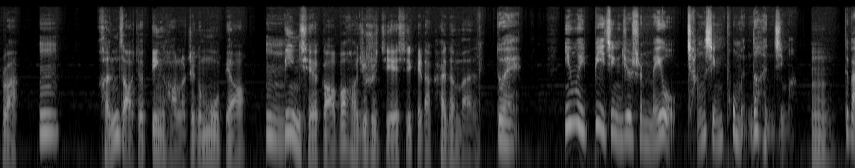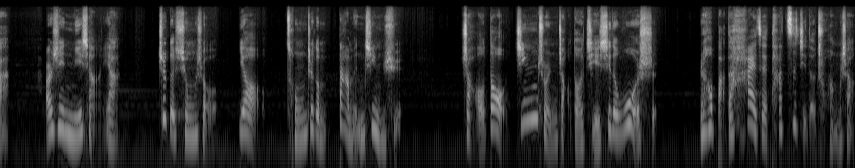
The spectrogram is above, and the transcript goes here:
是吧？嗯很早就定好了这个目标，嗯，并且搞不好就是杰西给他开的门。对，因为毕竟就是没有强行破门的痕迹嘛，嗯，对吧？而且你想呀，这个凶手要从这个大门进去，找到精准找到杰西的卧室，然后把他害在他自己的床上。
